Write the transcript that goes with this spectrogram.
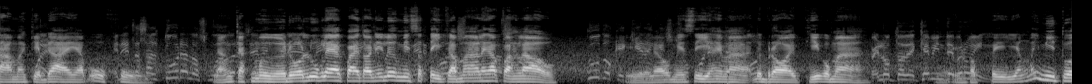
ตามมาเก็บได้ครับ โอ้โห หลังจากมือโดนลูกแรกไปตอนนี้เริ่มมีสติกลับมาแล้วครับฝั่งเราแล้วเมสซี่ให้มาเดบรอยพีกออกมาปปียังไม่มีตัว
